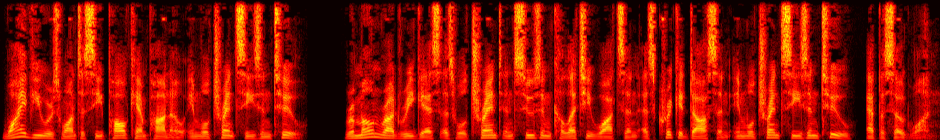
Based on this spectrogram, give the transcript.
Why viewers want to see Paul Campano in Will Trent Season 2. Ramon Rodriguez as Will Trent and Susan Kelechi Watson as Cricket Dawson in Will Trent Season 2, Episode 1.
